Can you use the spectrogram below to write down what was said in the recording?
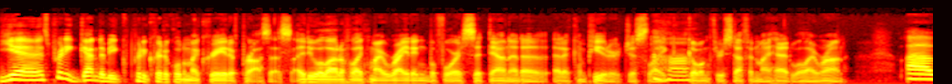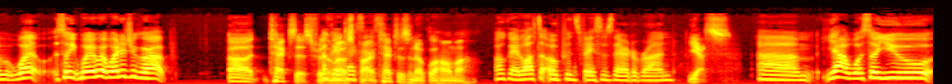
Yeah, it's pretty gotten to be pretty critical to my creative process. I do a lot of like my writing before I sit down at a at a computer, just like Uh-huh. going through stuff in my head while I run. Uh, what? So where, where, did you grow up? Uh, Texas for the Okay, most part, Texas. Texas and Oklahoma. Okay, lots of open spaces there to run. Yes. Um, yeah. Well, so you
